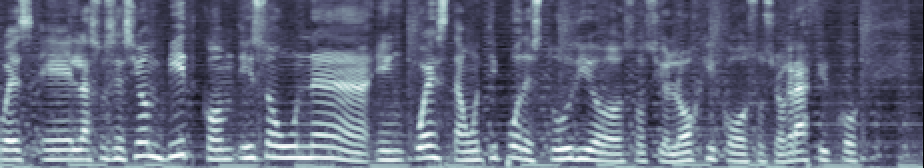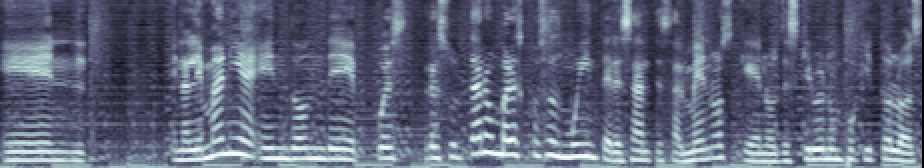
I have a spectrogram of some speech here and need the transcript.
pues eh, la asociación Bitcoin hizo una encuesta, un tipo de estudio sociológico o sociográfico en en Alemania en donde pues resultaron varias cosas muy interesantes, al menos que nos describen un poquito los...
